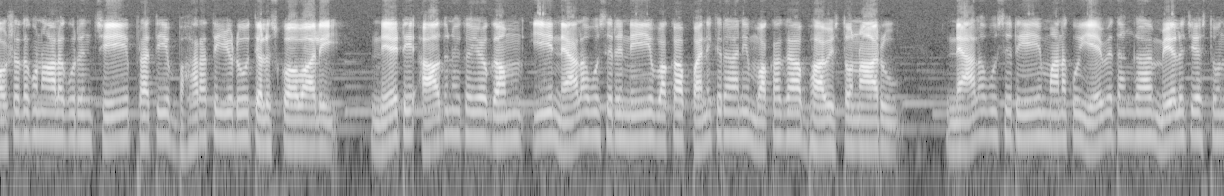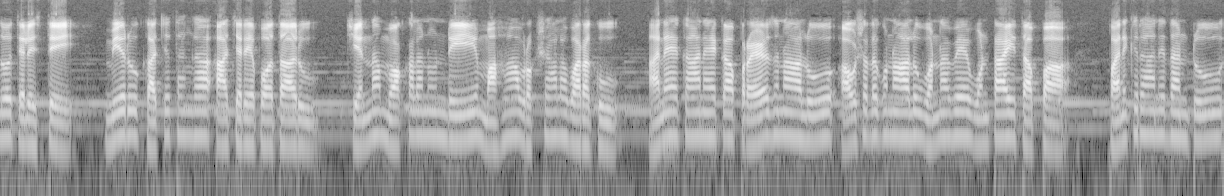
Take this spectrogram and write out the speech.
ఔషధ గుణాల గురించి ప్రతి భారతీయుడు తెలుసుకోవాలి. నేటి ఆధునిక యుగం ఈ నేల ఉసిరిని ఒక పనికిరాని మొక్కగా భావిస్తున్నారు. నేల ఉసిరి మనకు ఏ విధంగా మేలు చేస్తుందో తెలిస్తే మీరు ఖచ్చితంగా ఆశ్చర్యపోతారు. చిన్న మొక్కల నుండి మహావృక్షాల వరకు అనేకానేక ప్రయోజనాలు ఔషధ గుణాలు ఉన్నవే ఉంటాయి తప్ప పనికిరానిదంటూ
